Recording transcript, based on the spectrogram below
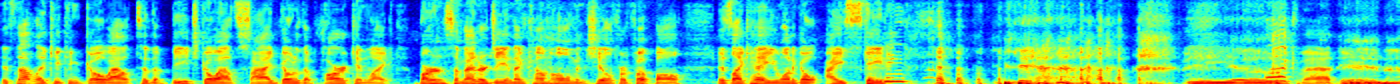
It's not like you can go out to the beach, go outside, go to the park, and like burn some energy, and then come home and chill for football. It's like, hey, you want to go ice skating? Hey, uh, Fuck that, dude. yeah, no.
